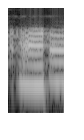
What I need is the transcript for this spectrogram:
Ah,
